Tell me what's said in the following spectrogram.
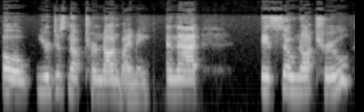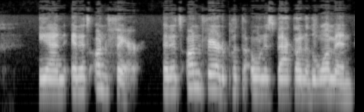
"Oh, you're just not turned on by me." And that is so not true and and it's unfair. And it's unfair to put the onus back onto the woman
